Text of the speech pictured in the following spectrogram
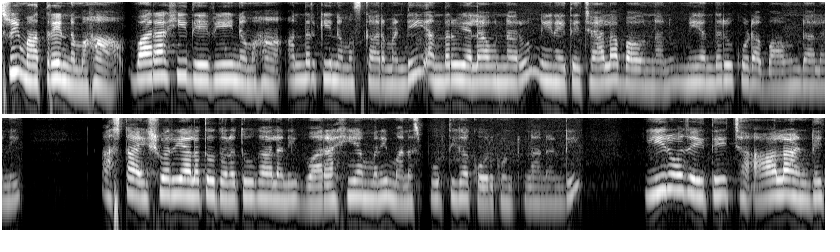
శ్రీ మాత్రే నమ. వారాహీదేవి నమ. అందరికీ నమస్కారం అండి. అందరూ ఎలా ఉన్నారు? నేనైతే చాలా బాగున్నాను. మీ అందరూ కూడా బాగుండాలని అష్ట ఐశ్వర్యాలతో తొలతూగాలని వారాహి అమ్మని మనస్ఫూర్తిగా కోరుకుంటున్నానండి. ఈరోజైతే చాలా అంటే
